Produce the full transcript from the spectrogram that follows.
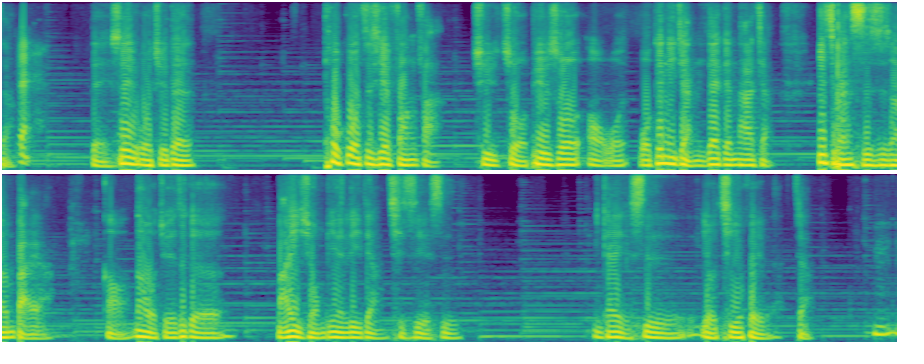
这样对对，所以我觉得透过这些方法去做，譬如说哦，我我跟你讲，你再跟他讲。一传十，十传百啊！哦，那我觉得这个蚂蚁雄兵的力量，其实也是应该也是有机会的。这样，嗯，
